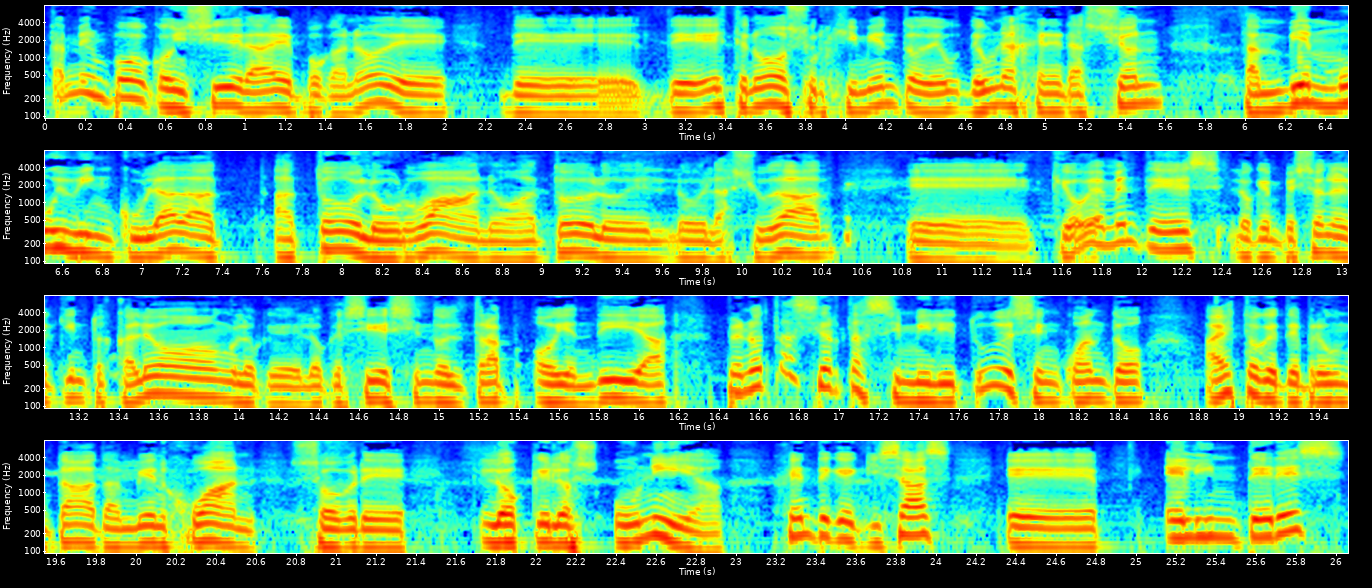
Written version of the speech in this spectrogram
también un poco coincide la época, ¿no? De, este nuevo surgimiento de, una generación también muy vinculada a, todo lo urbano, a todo lo de, lo de la ciudad, eh, que obviamente es lo que empezó en el quinto escalón, lo que, lo que sigue siendo el trap hoy en día, pero notas ciertas similitudes en cuanto a esto que te preguntaba también Juan sobre lo que los unía. Gente que quizás eh, el interés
